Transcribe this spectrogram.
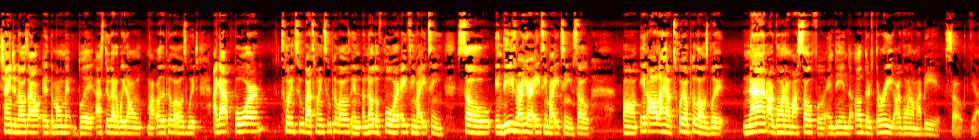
changing those out at the moment, but I still got to wait on my other pillows, which I got four 22 by 22 pillows and another four 18 by 18. So, and these right here are 18 by 18. So, um, in all, I have 12 pillows, but nine are going on my sofa and then the other three are going on my bed. So, yeah.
